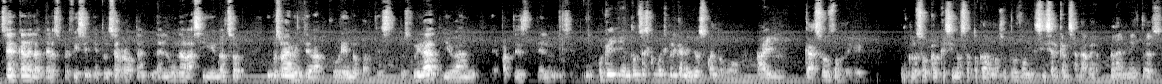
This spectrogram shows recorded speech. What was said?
cerca de la, de la superficie, y entonces rotan, la luna va siguiendo al sol, y pues obviamente va cubriendo partes de oscuridad y van, partes del municipio. Ok, y entonces, ¿cómo explican ellos cuando hay casos donde, incluso creo que sí nos ha tocado a nosotros, donde sí se alcanzan a ver planetas?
